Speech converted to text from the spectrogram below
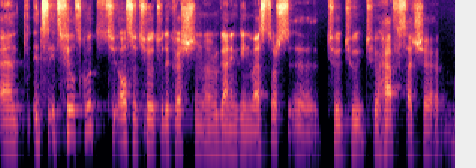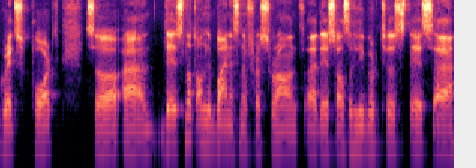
and it's it feels good to also to to the question regarding the investors uh, to to to have such a great support. So uh, there's not only Binance in the first round. Uh, there's also Libertus. There's uh,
